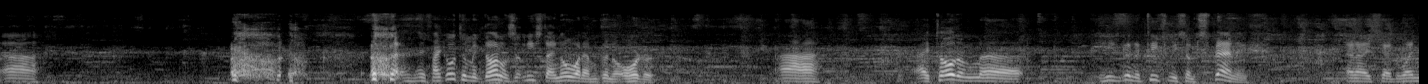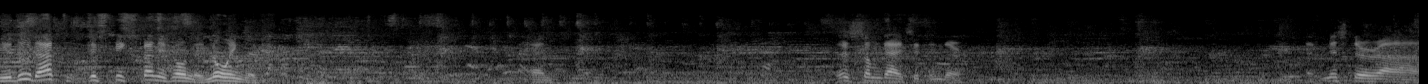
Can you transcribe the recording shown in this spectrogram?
uh, if I go to McDonald's, at least I know what I'm gonna order. Uh, I told him uh, he's gonna teach me some Spanish. And I said, when you do that, just speak Spanish only, no English. And there's some guy sitting there. Mr. Uh,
